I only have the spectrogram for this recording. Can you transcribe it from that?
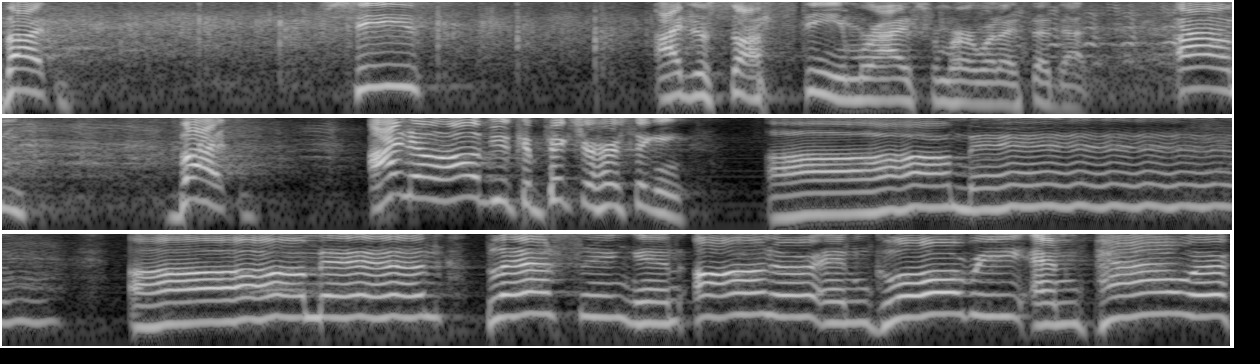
But she's, I just saw steam rise from her when I said that. Um, but I know all of you can picture her singing, Amen. Amen. Blessing and honor and glory and power.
